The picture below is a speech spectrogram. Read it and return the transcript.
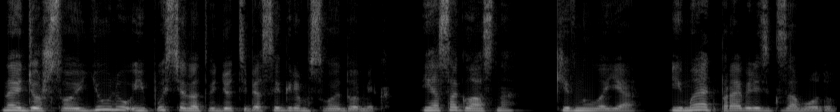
Найдешь свою Юлю, и пусть она отведет тебя с Игорем в свой домик. Я согласна, кивнула я. И мы отправились к заводу.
